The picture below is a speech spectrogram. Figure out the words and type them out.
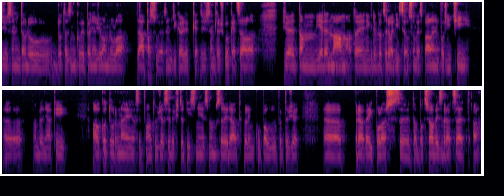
že jsem jim tam do dotazníku vyplnil, že mám nula zápasů. Já jsem říkal, že, ke, že jsem trošku kecal, ale že tam jeden mám a to je někdy v roce 2008 ve Spáleném Poříčí. Tam byl nějaký alko turnaj, já si pamatuju, že asi ve čtvrtý směně jsme museli dát chvilinku pauzu, protože pravý polař se tam potřeboval vyzvracet a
